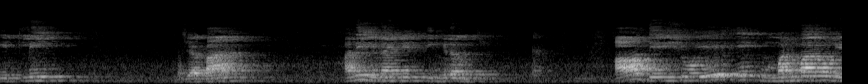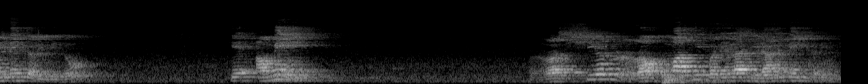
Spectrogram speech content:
ઇટલી, જાપાન અને યુનાઇટેડ કિંગડમ. છે આ દેશોએ એક મનમાનો નિર્ણય કરી લીધો કે અમે રશિયન રફમાંથી બનેલા હીરાને નહીં ખરીદીએ.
